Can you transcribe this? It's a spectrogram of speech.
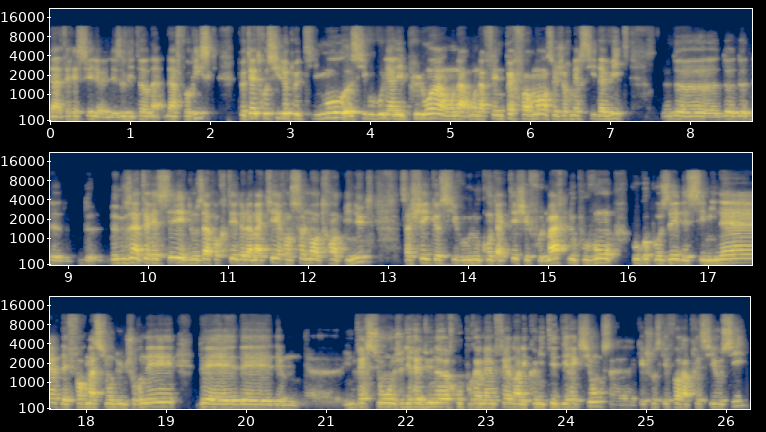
d'intéresser les, auditeurs d'InfoRisque. Peut-être aussi le petit mot, si vous voulez aller plus loin, on a, on a fait une performance, et je remercie David de, de, de, de, nous intéresser et de nous apporter de la matière en seulement 30 minutes. Sachez que si vous nous contactez chez Fullmark, nous pouvons vous proposer des séminaires, des formations d'une journée, des, des, euh, une version, je dirais, d'une heure qu'on pourrait même faire dans les comités de direction, c'est quelque chose qui est fort apprécié aussi,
